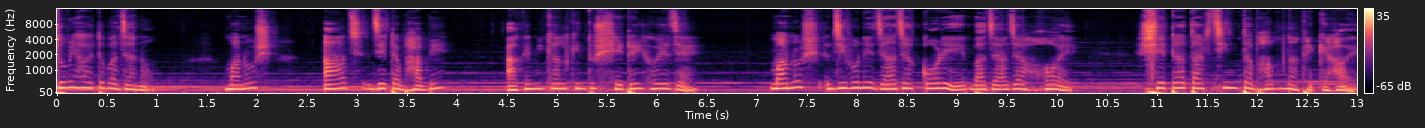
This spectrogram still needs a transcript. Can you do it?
তুমি হয়তোবা জানো, মানুষ আজ যেটা ভাবে, আগামীকাল কিন্তু সেটাই হয়ে যায়। মানুষ জীবনে যা যা করে বা যা যা হয় সেটা তার চিন্তা ভাবনা থেকে হয়।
